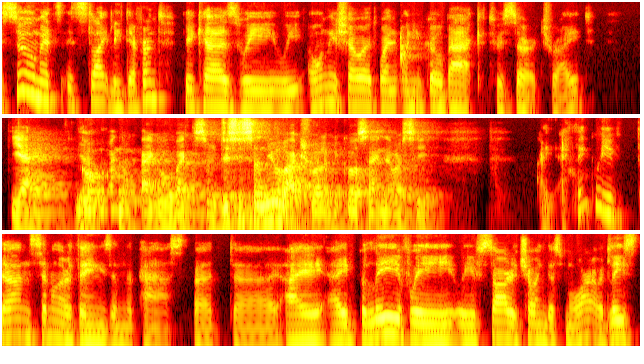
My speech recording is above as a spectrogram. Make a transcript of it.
assume it's it's slightly different because we we only show it when when you go back to search, right? Yeah, yeah. Go, when I go back to search. This is a new actually because I never see. I, I think we've done similar things in the past, but uh, I I believe we we've started showing this more, or at least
